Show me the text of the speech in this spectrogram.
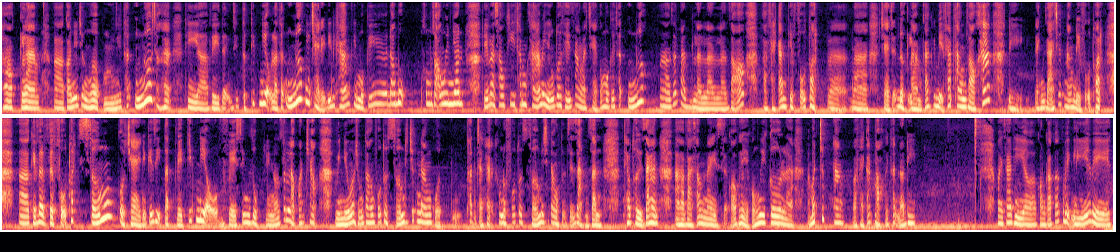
hoặc là à, có những trường hợp như thận ứ nước chẳng hạn. Thì à, về bệnh tật tiết niệu là thận ứ nước nhưng trẻ lại đến khám vì một cái đau bụng không rõ nguyên nhân. Thế và sau khi thăm khám thì chúng tôi thấy rằng là trẻ có một cái thận ứng nước. À, rất là là là là rõ và phải can thiệp phẫu thuật và và trẻ sẽ được làm các cái biện pháp thăm dò khác để đánh giá chức năng để phẫu thuật. À, cái việc, việc phẫu thuật sớm của trẻ những cái dị tật về tiết niệu về sinh dục thì nó rất là quan trọng. Vì nếu mà chúng ta không phẫu thuật sớm thì chức năng của thận chẳng hạn không được phẫu thuật sớm thì chức năng của thận sẽ giảm dần theo thời gian. À, và sau này sẽ có thể có nguy cơ là mất chức năng và phải cắt bỏ cái thận đó đi ngoài ra thì ờ, còn có các bệnh lý về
